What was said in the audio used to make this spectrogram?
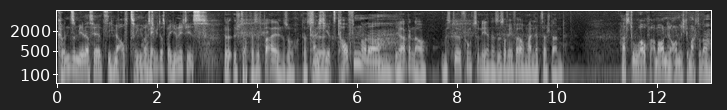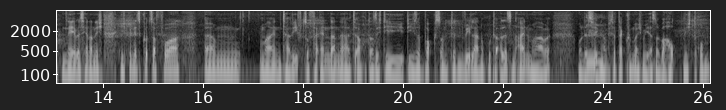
können sie mir das ja jetzt nicht mehr aufzwingen. Weißt nee. du, wie das bei Unity ist? Äh, ich glaube, das ist bei allen so. Das, Kann ich die äh, jetzt kaufen oder? Ja, genau. Müsste funktionieren. Das ist auf jeden Fall auch mein letzter Stand. Hast du auch aber auch nicht, gemacht, oder? Nee, bisher noch nicht. Ich bin jetzt kurz davor, ähm, meinen Tarif zu verändern, halt auch, dass ich die, diese Box und den WLAN-Router alles in einem habe. Und deswegen mhm. habe ich gesagt, da kümmere ich mich erstmal überhaupt nicht drum.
